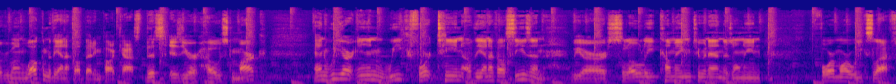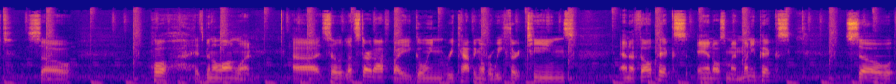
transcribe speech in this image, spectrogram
everyone. Welcome to the NFL Betting Podcast. This is your host, Mark, and we are in week 14 of the NFL season. We are slowly coming to an end. There's only four more weeks left. So, oh, it's been a long one. Uh, so, let's start off by going recapping over week 13's NFL picks and also my money picks. So,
